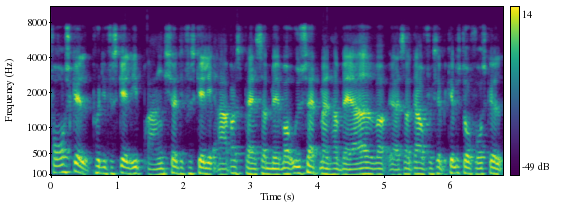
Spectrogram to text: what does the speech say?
forskel på de forskellige brancher, de forskellige arbejdspladser med, hvor udsat man har været. Hvor, altså, der er jo for eksempel kæmpe stor forskel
